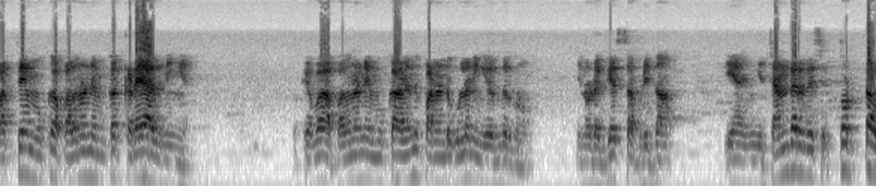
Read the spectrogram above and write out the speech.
பத்தே முக்கா பதினொன்னே முக்கா கிடையாது நீங்கள் ஓகேவா பதினொன்னே முக்காலேருந்து பன்னெண்டுக்குள்ளே நீங்கள் இருந்திருக்கணும். என்னோட கெஸ் அப்படிதான் ஏன் நீங்கள் சந்திர திசை தொட்ட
